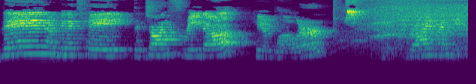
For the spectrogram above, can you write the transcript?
Then I'm going to take the John Frieda hair blower and dry my hair.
